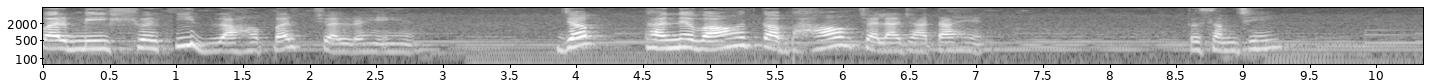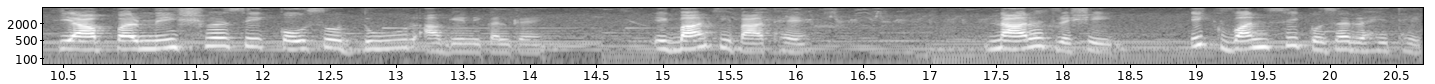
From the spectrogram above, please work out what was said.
परमेश्वर की राह पर चल रहे हैं? जब धन्यवाद का भाव चला जाता है तो समझें कि आप परमेश्वर से कोसों दूर आगे निकल गए। एक बार की बात है, नारद ऋषि एक वन से गुजर रहे थे।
